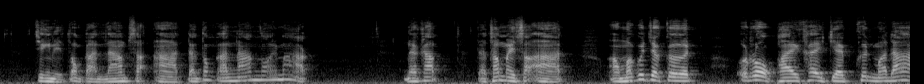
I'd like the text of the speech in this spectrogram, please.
ำจริงหรีดต้องการน้ำสะอาด แต่ต้องการน้ำน้อยมากนะครับ แต่ถ้าไม่สะอาด เอามันก็จะเกิดโรคภัยไข้เจ็บขึ้นมาได้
